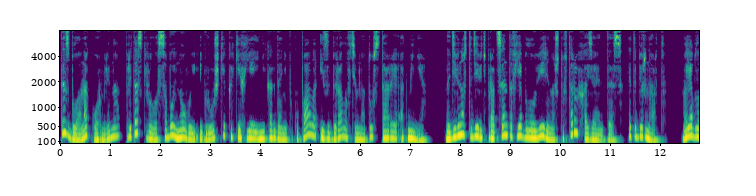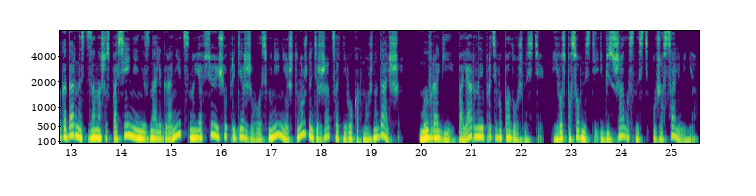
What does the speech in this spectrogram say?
Тесс была накормлена, притаскивала с собой новые игрушки, каких я ей никогда не покупала, и забирала в темноту старые от меня. На 99% я была уверена, что второй хозяин Тесс — это Бернард. Моя благодарность за наше спасение не знали границ, но я все еще придерживалась мнения, что нужно держаться от него как можно дальше. Мы враги, полярные противоположности. Его способности и безжалостность ужасали меня.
